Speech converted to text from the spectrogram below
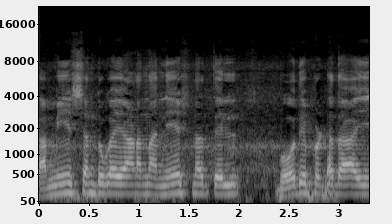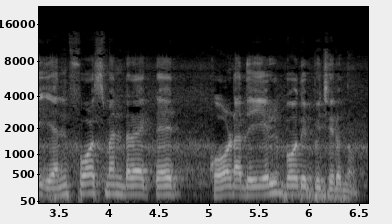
കമ്മീഷൻ തുകയാണെന്ന അന്വേഷണത്തിൽ ബോധ്യപ്പെട്ടതായി എൻഫോഴ്സ്മെന്റ് ഡയറക്ടറേറ്റ് കോടതിയിൽ ബോധിപ്പിച്ചിരുന്നു.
